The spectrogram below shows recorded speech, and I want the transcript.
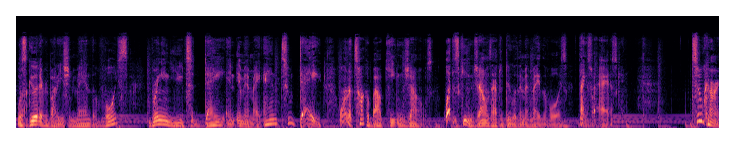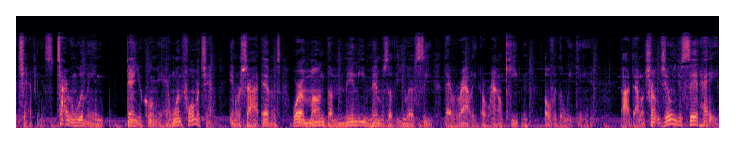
What's good, everybody? It's your man, The Voice, bringing you today in MMA. And today, I want to talk about Keaton Jones. What does Keaton Jones have to do with MMA, The Voice? Thanks for asking. Two current champions, Tyron Woodley and Daniel Cormier, and one former champ in Rashad Evans, were among the many members of the UFC that rallied around Keaton over the weekend. Uh, Donald Trump Jr. said, Hey,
